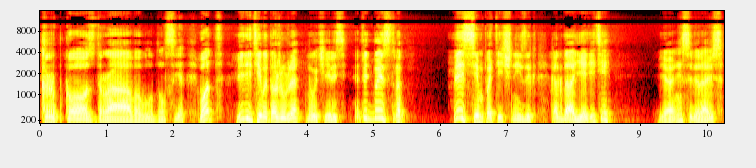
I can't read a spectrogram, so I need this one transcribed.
Крпко здраво, улыбнулся я. Вот, видите, вы тоже уже научились. Это ведь быстро. Пресс-симпатичный язык. Когда едете? Я не собираюсь.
